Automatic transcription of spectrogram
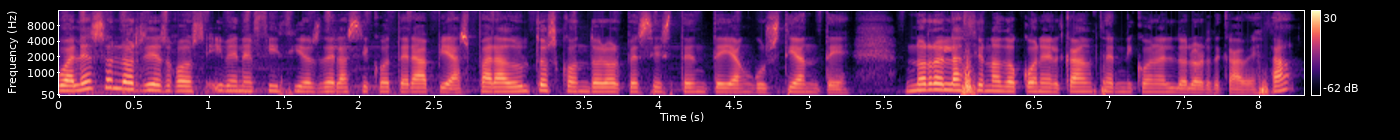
¿Cuáles son los riesgos y beneficios de las psicoterapias para adultos con dolor persistente y angustiante, no relacionado con el cáncer ni con el dolor de cabeza?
